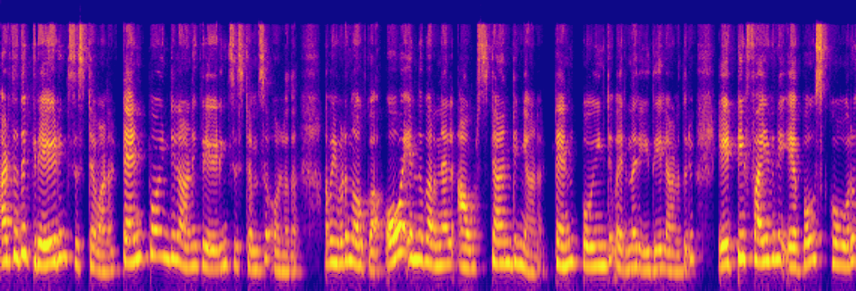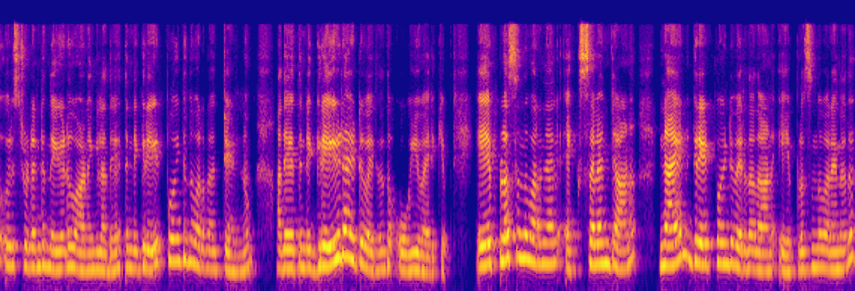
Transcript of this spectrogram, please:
അടുത്തത് ഗ്രേഡിംഗ് സിസ്റ്റമാണ് ടെൻ പോയിന്റിലാണ് ഗ്രേഡിംഗ് സിസ്റ്റംസ് ഉള്ളത്. അപ്പൊ ഇവിടെ നോക്കുക. ഒ എന്ന് പറഞ്ഞാൽ ഔട്ട്സ്റ്റാൻഡിംഗ് ആണ്. ടെൻ പോയിന്റ് വരുന്ന രീതിയിലാണ്. ഇതൊരു എയ്റ്റി ഫൈവിന് എബോവ് സ്കോർ ഒരു സ്റ്റുഡന്റ് നേടുവാണെങ്കിൽ അദ്ദേഹത്തിന്റെ ഗ്രേഡ് പോയിന്റ് എന്ന് പറഞ്ഞാൽ ടെണ്ണും ഗ്രേഡ് ആയിട്ട് വരുന്നത് ഒയും ആയിരിക്കും. എ പ്ലസ് എന്ന് പറഞ്ഞാൽ എക്സലന്റ് ആണ്. നയൻ ഗ്രേഡ് പോയിന്റ് വരുന്നതാണ് എ പ്ലസ് എന്ന് പറയുന്നത്.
